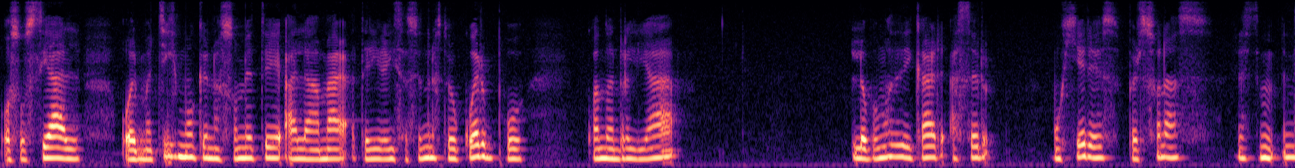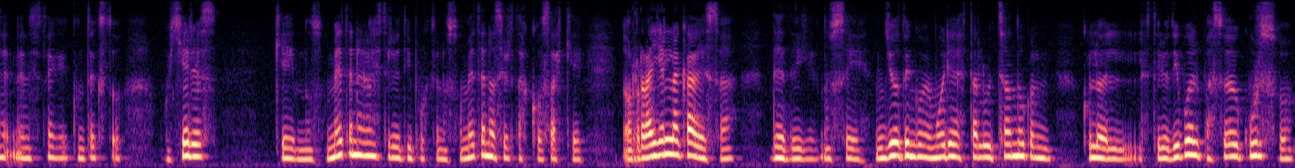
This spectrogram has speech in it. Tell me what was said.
o social o el machismo que nos somete a la materialización de nuestro cuerpo, cuando en realidad lo podemos dedicar a ser mujeres, personas, en este, en, este contexto, mujeres que nos someten a los estereotipos, que nos someten a ciertas cosas que nos rayan la cabeza desde, no sé, yo tengo memoria de estar luchando con, con lo estereotipo del paseo de curso,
